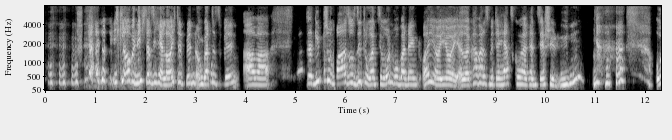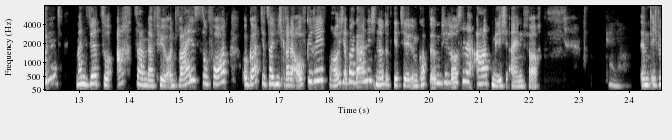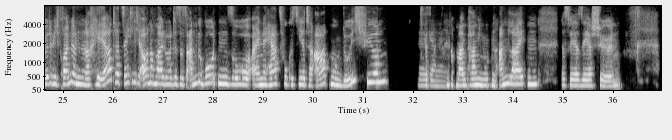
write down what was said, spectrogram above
also ich glaube nicht, dass ich erleuchtet bin, um Gottes Willen, aber da gibt es schon mal so Situationen, wo man denkt, oi, oi, oi, also kann man das mit der Herzkohärenz sehr schön üben. und man wird so achtsam dafür und weiß sofort, oh Gott, jetzt habe ich mich gerade aufgeregt, brauche ich aber gar nicht, ne? Das geht hier im Kopf irgendwie los dann atme ich einfach. Genau. Und ich würde mich freuen, wenn du nachher tatsächlich auch nochmal, du hattest es angeboten, so eine herzfokussierte Atmung durchführen. Sehr also gerne. Einfach mal ein paar Minuten anleiten. Das wäre sehr schön.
